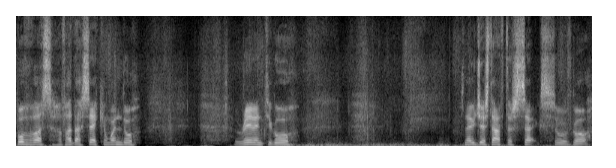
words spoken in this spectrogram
Both of us have had a second window, raring to go. Now just after six, so we've got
